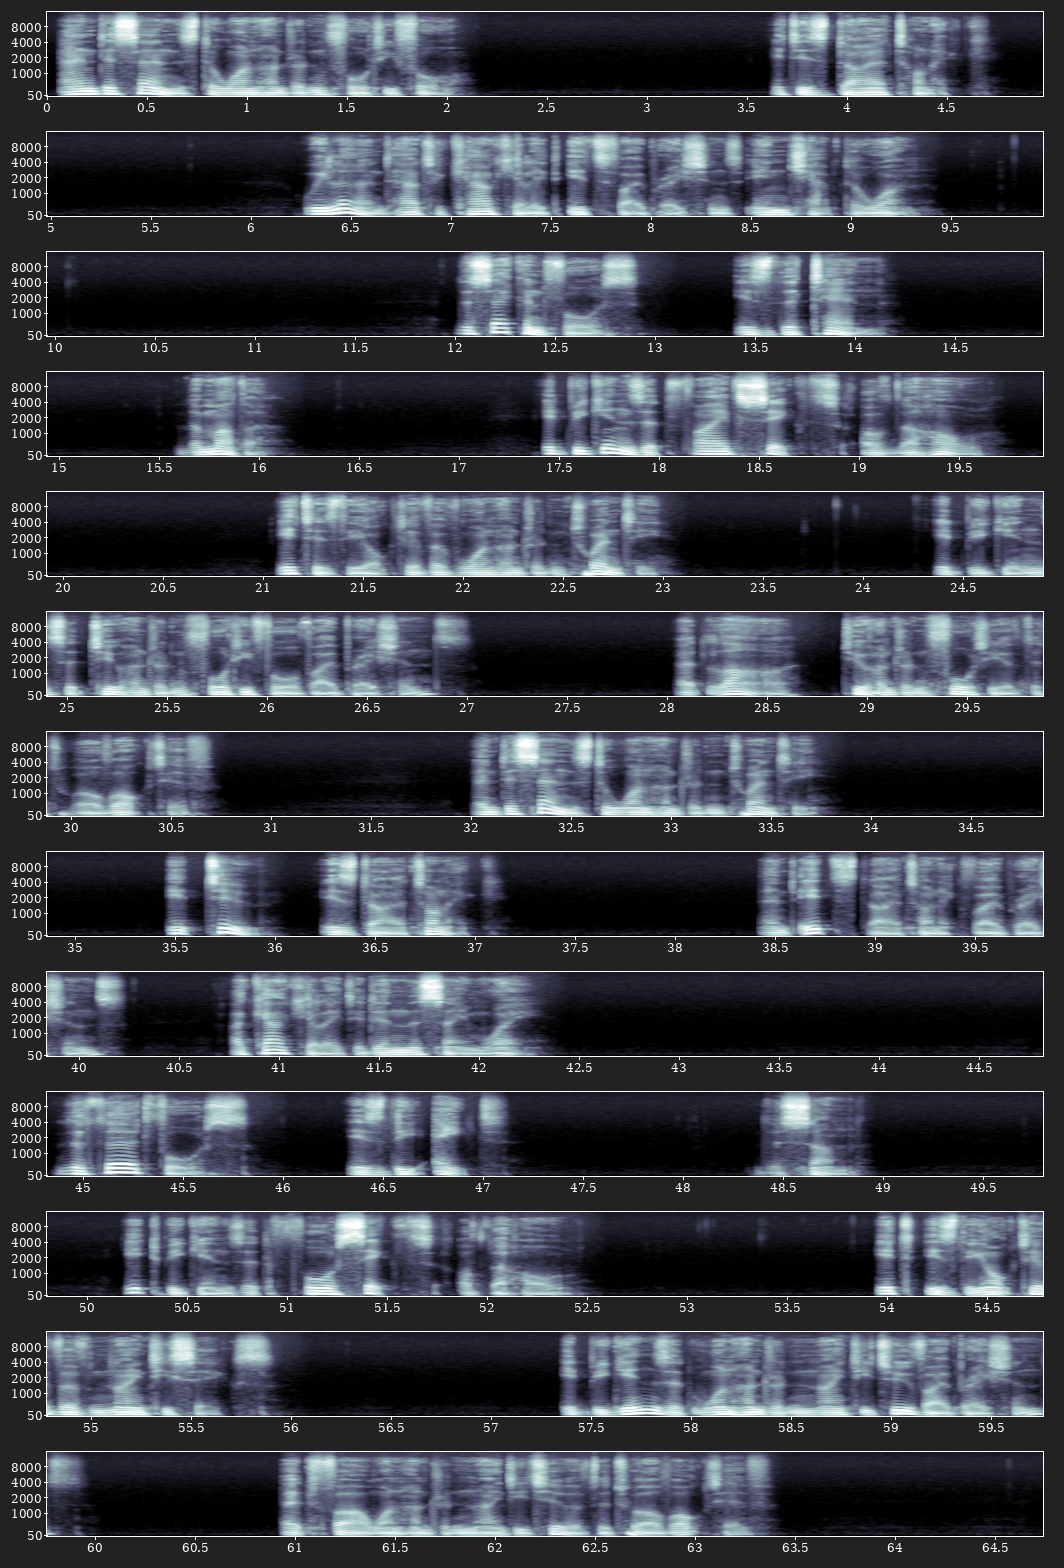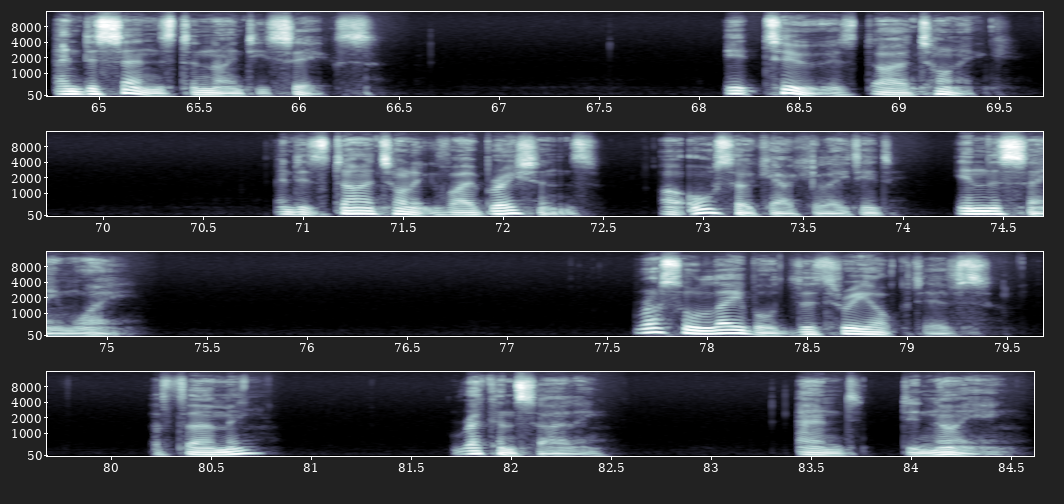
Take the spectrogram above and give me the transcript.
and descends to 144. It is diatonic. We learned how to calculate its vibrations in Chapter 1. The second force is the 10, the mother. It begins at 5 sixths of the whole. It is the octave of 120. It begins at 244 vibrations, at La 240 of the 12 octave, and descends to 120. It too is diatonic, and its diatonic vibrations are calculated in the same way. The third force is the 8, the Son. It begins at 4 sixths of the whole. It is the octave of 96. It begins at 192 vibrations, at Fa 192 of the 12 octave, and descends to 96. It too is diatonic and its diatonic vibrations are also calculated in the same way. Russell labelled the three octaves affirming, reconciling, and denying,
